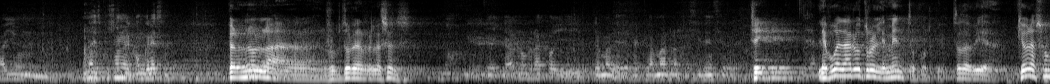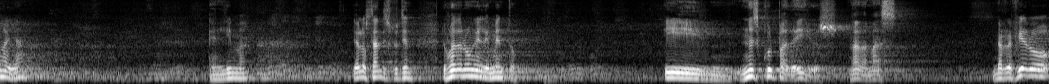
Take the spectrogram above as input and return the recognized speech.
Hay una discusión en el Congreso pero no la ruptura de relaciones. No, no grato y el tema de reclamar la presidencia. De... Sí, les voy a dar otro elemento porque todavía. ¿Qué horas son allá? En Lima. Ya lo están discutiendo. Les voy a dar un elemento. Y no es culpa de ellos, nada más. Me refiero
